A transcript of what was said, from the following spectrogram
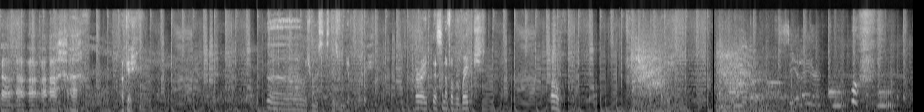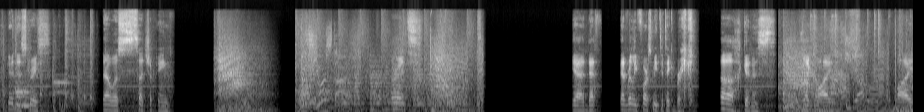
Uh, uh, uh, uh, uh, okay. Uh, which one is this? This one, yep, okay. Alright, that's enough of a break. Oh. Okay. See you later. Goodness grace. That was such a pain. That that really forced me to take a break. Oh goodness. Like why? Why?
